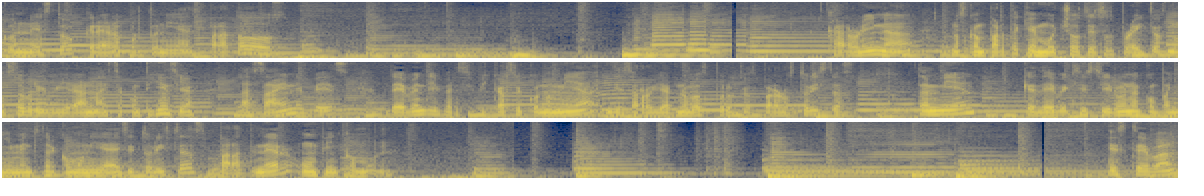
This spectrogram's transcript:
con esto crear oportunidades para todos. Carolina nos comparte que muchos de estos proyectos no sobrevivirán a esta contingencia. Las ANPs deben diversificar su economía y desarrollar nuevos productos para los turistas. También que debe existir un acompañamiento entre comunidades y turistas para tener un fin común. Esteban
